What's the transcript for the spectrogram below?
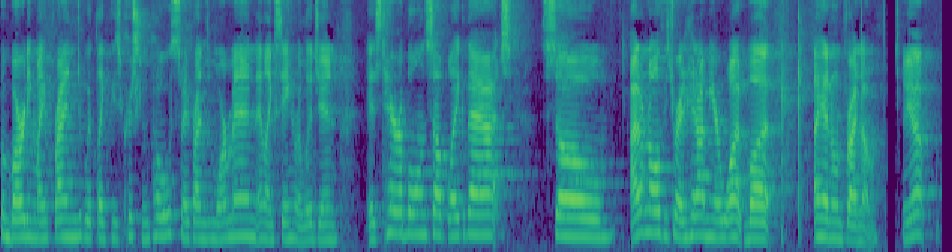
bombarding my friend with like these Christian posts. My friend's Mormon and like saying religion is terrible and stuff like that. So I don't know if he's trying to hit on me or what, but I had unfriend him. Yep.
